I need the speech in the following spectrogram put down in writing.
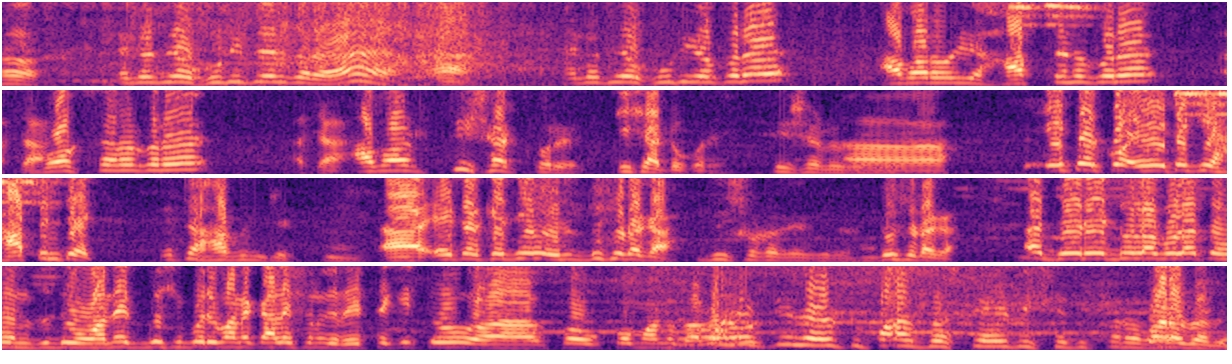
হ্যাঁ এটা দিয়ে হুডি তৈরি করে হ্যাঁ। হ্যাঁ। এটা দিয়ে হুডিও করে আবার ওই হাফ প্যান্টও করে আচ্ছা। বক্সারও করে আচ্ছা। আবার টি শার্ট করে। টি শার্টও করে। টি শার্টও করে। আহ, এটা কি হাফ ইনটেক এটা হাফ ইনটেক এটার কেজি দুশো টাকা? দুশো টাকা হ্যাঁ। দুশো টাকা। যে রেটগুলা বলাতেছেন যদি অনেক বেশি পরিমাণে কালেকশন রেটটা কি একটু আহ, ক- কমানো যাবে একটু পাঁচ দশ টাকা এদিক সেদিক করা যাবে।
